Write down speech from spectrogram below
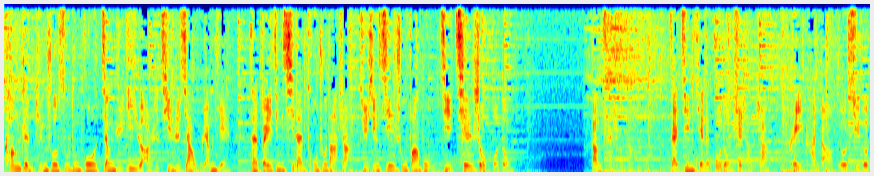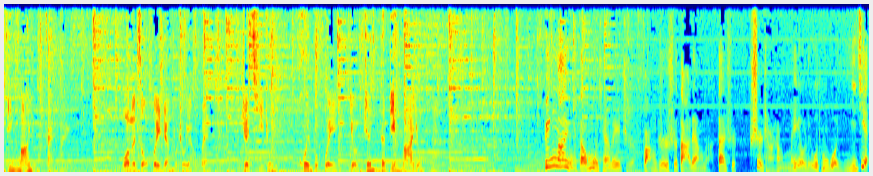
康震评说苏东坡将于一月二十七日下午两点，在北京西单图书大厦举行新书发布暨签售活动。刚才说到，在今天的古董市场上。可以看到有许多兵马俑在卖，我们总会忍不住要问：这其中会不会有真的兵马俑呢？兵马俑到目前为止仿制是大量的，但是市场上没有流通过一件，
